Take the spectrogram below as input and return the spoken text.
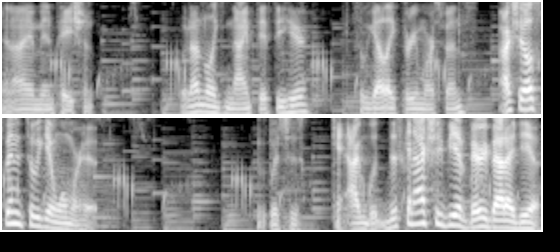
And I am impatient. Go down to like 950 here. So we got like three more spins. Actually, I'll spin until we get one more hit. Which is, can, I, this can actually be a very bad idea.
